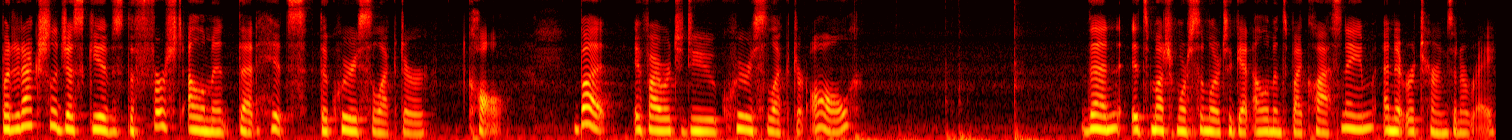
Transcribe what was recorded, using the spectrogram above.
but it actually just gives the first element that hits the query selector call. But if I were to do query selector all, then it's much more similar to get elements by class name, and it returns an array.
